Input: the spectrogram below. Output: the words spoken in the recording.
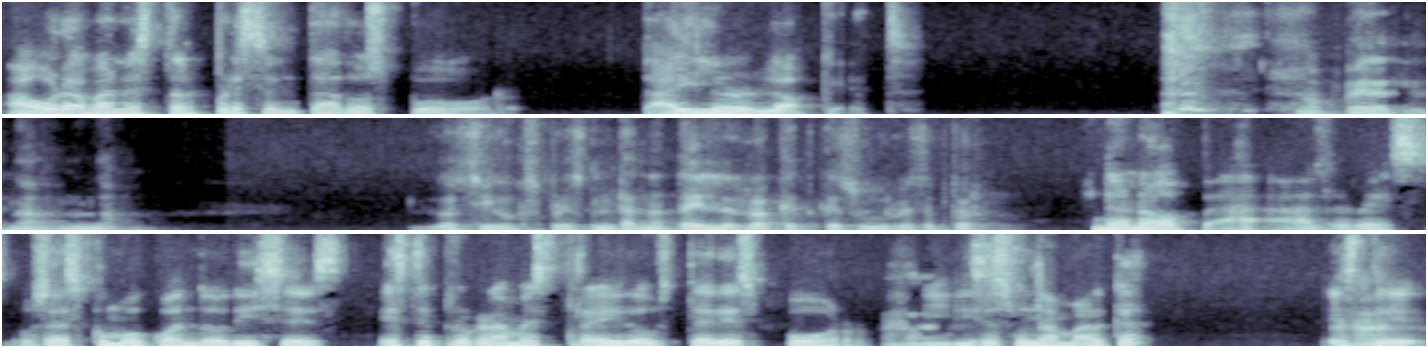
ahora van a estar presentados por Tyler Lockett. No, espérate, no, no. Los Seahawks presentan a Tyler Lockett, que es su receptor. No, no, al revés. O sea, es como cuando dices, este programa es traído a ustedes por, y dices una marca, este,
